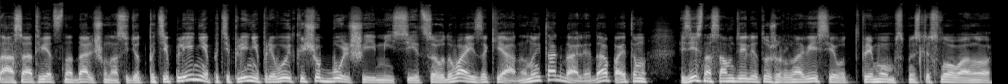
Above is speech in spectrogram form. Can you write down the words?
а, соответственно, дальше у нас идет потепление, потепление приводит к еще большей эмиссии СО2 из океана, ну и так далее, да, поэтому здесь на самом деле тоже равновесие, вот в прямом смысле слова, оно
